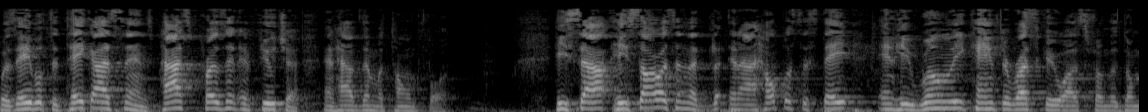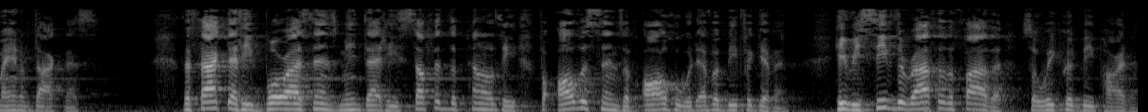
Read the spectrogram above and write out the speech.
was able to take our sins, past, present, and future, and have them atoned for. He saw, he saw us in, the, in our helpless estate and he willingly came to rescue us from the domain of darkness. The fact that he bore our sins means that he suffered the penalty for all the sins of all who would ever be forgiven. He received the wrath of the Father so we could be pardoned.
